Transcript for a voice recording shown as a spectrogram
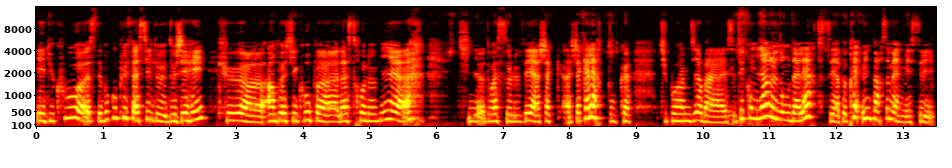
Et du coup, euh, c'était beaucoup plus facile de, de gérer que euh, un petit groupe euh, d'astronomie qui doit se lever à chaque à chaque alerte. Donc, tu pourrais me dire, bah, c'était combien le nombre d'alertes? C'est à peu près une par semaine, mais c'est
